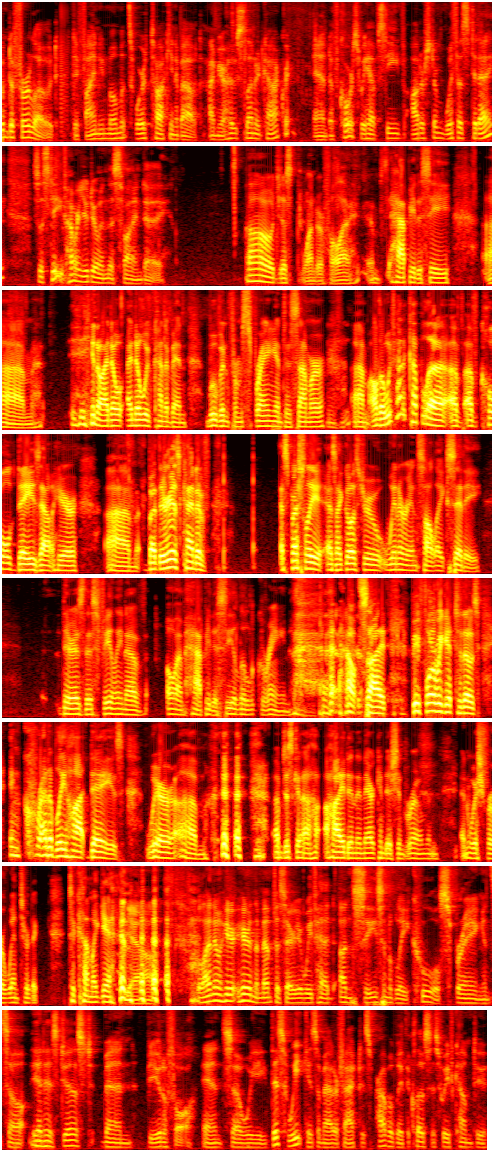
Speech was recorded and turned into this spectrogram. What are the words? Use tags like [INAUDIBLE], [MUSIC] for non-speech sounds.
welcome to Furloughed, defining moments worth talking about. I'm your host, Leonard Cochran, and of course, we have Steve Otterstrom with us today. So, Steve, how are you doing this fine day? Oh, just wonderful. I am happy to see. Um, [LAUGHS] you know, I know, I know we've kind of been moving from spring into summer. Mm-hmm. Um, although we've had a couple of, of, of cold days out here, um, but there is kind of, especially as I go through winter in Salt Lake City, there is this feeling of oh, I'm happy to see a little green [LAUGHS] [LAUGHS] outside before we get to those incredibly hot days where um, [LAUGHS] I'm just going to h- hide in an air conditioned room and, and wish for winter to, to come again. yeah. Well, I know here, here in the Memphis area, we've had unseasonably cool spring. And so it has just been beautiful. And so we, this week, as a matter of fact, is probably the closest we've come to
